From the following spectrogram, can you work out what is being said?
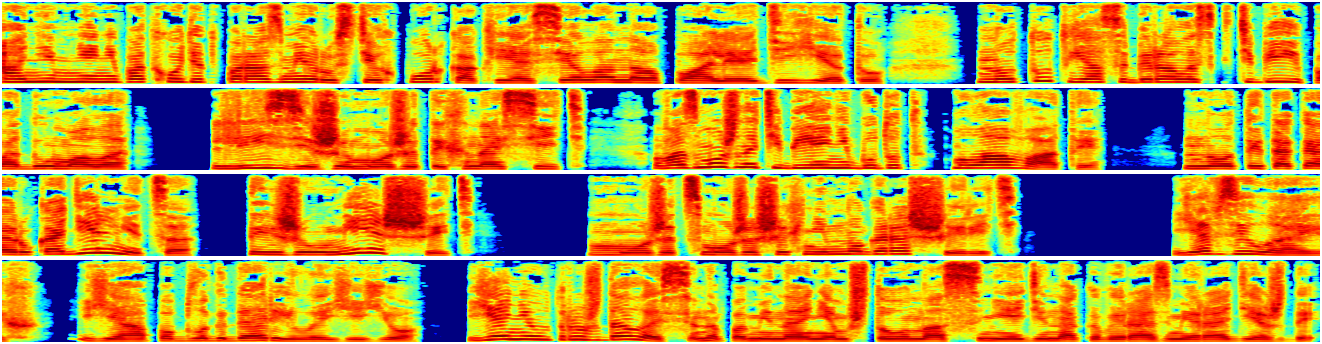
они мне не подходят по размеру с тех пор, как я села на палеодиету. Но тут я собиралась к тебе и подумала, Лизи же может их носить. Возможно, тебе они будут маловаты. Но ты такая рукодельница, ты же умеешь шить. Может, сможешь их немного расширить. Я взяла их, я поблагодарила ее. Я не утруждалась напоминанием, что у нас с ней одинаковый размер одежды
